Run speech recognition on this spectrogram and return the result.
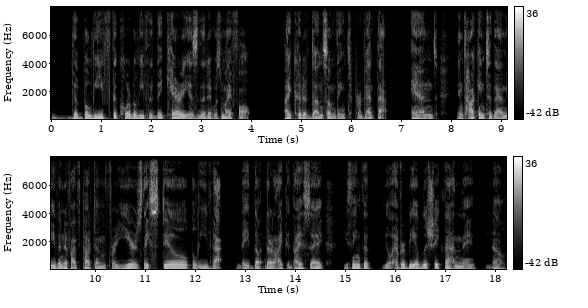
the belief, the core belief that they carry is that it was my fault. I could have done something to prevent that. And in talking to them, even if I've talked to them for years, they still believe that. They don't, they're like, I say, do you think that you'll ever be able to shake that? And they, no.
